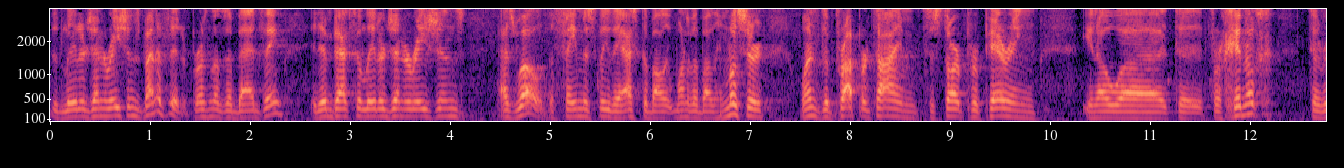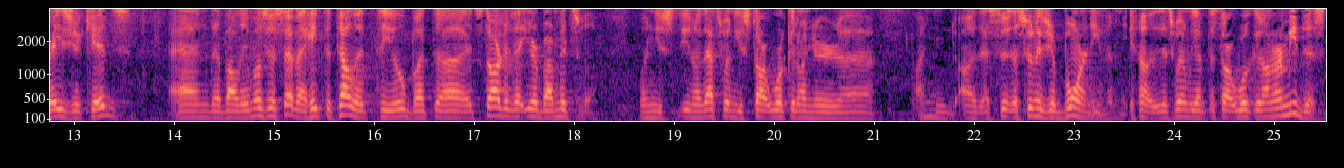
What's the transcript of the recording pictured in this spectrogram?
the later generations benefit. A person does a bad thing, it impacts the later generations as well. The famously, they asked about one of the Baalei Mussar, when's the proper time to start preparing you know, uh, to, for chinuch, to raise your kids. And uh, Bali Moshe said, I hate to tell it to you, but uh, it started at your bar mitzvah. When you, you know, that's when you start working on your, uh, on, on, as, soon, as, soon, as you're born, even. You know, that's when we have to start working on our midas,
